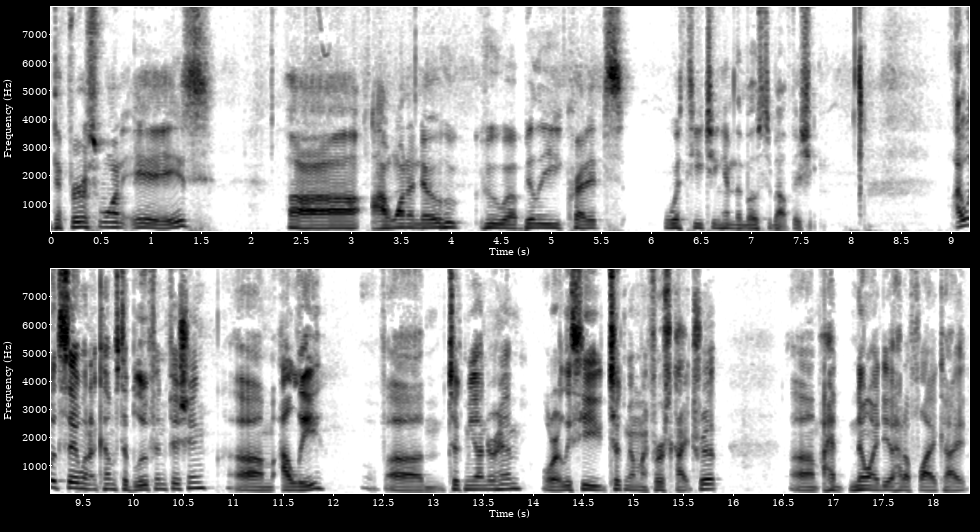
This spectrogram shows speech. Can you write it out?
The first one is uh, I want to know who who uh, Billy credits with teaching him the most about fishing. I would say when it comes to bluefin fishing, um, Ali um, took me under him, or at least he took me on my first kite trip. Um, I had no idea how to fly a kite.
